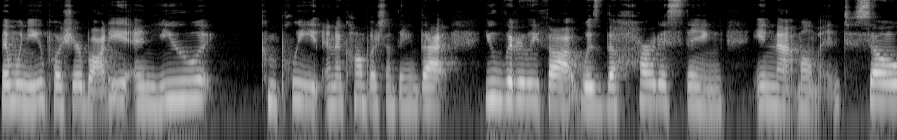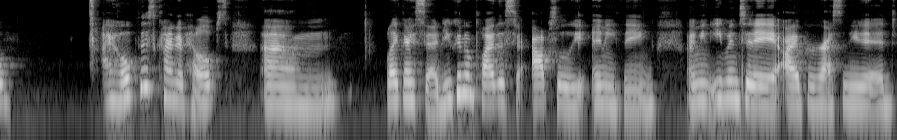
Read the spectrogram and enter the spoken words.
than when you push your body and you complete and accomplish something that you literally thought was the hardest thing in that moment. So I hope this kind of helps. Um, like I said, you can apply this to absolutely anything. I mean, even today, I procrastinated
